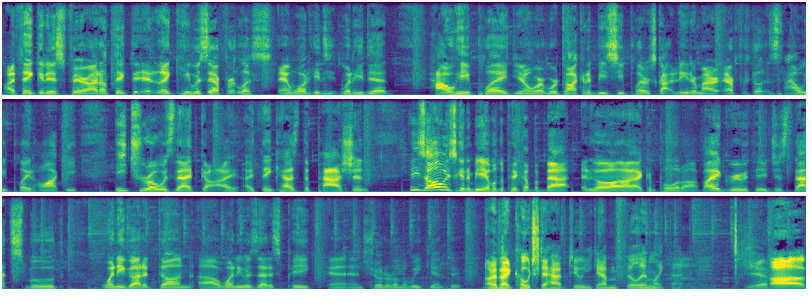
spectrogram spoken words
I think it is fair. I don't think that, like he was effortless, and what he what he did, how he played. You know, we're, we're talking to BC player Scott Niedermayer. Effortless is how he played hockey. Ichiro is that guy. I think has the passion. He's always going to be able to pick up a bat and go. I, I can pull it off. I agree with you. Just that smooth when he got it done, uh, when he was at his peak, and, and showed it on the weekend too. Not a bad coach to have too. You can have him fill in like that. Yeah. Uh,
